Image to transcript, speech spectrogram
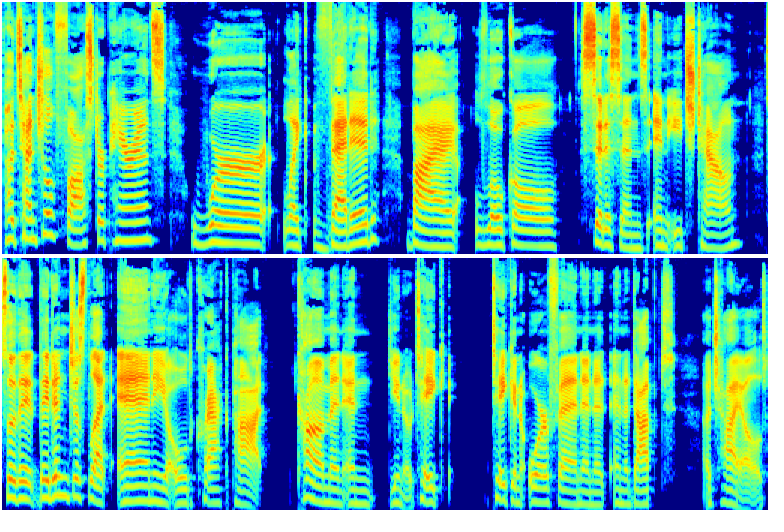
Potential foster parents were like vetted by local citizens in each town. So they, they didn't just let any old crackpot come and, and you know take take an orphan and and adopt a child.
